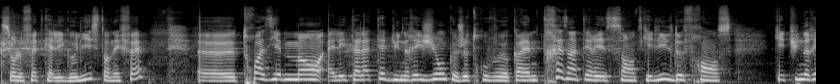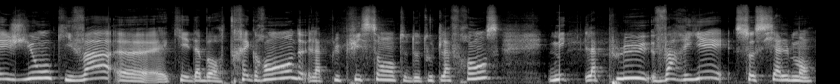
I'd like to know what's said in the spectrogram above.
sur le fait qu'elle est gaulliste, en effet. Euh, troisièmement, elle est à la tête d'une région que je trouve quand même très intéressante, qui est l'île de France, qui est une région qui va, qui est d'abord très grande, la plus puissante de toute la France, mais la plus variée socialement.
